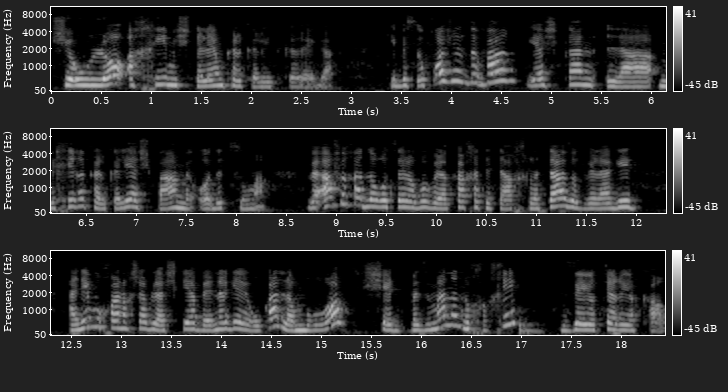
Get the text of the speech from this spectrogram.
שהוא לא הכי משתלם כלכלית כרגע. כי בסופו של דבר יש כאן למחיר הכלכלי השפעה מאוד עצומה, ואף אחד לא רוצה לבוא ולקחת את ההחלטה הזאת ולהגיד, אני מוכן עכשיו להשקיע באנרגיה ירוקה למרות שבזמן הנוכחי זה יותר יקר.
